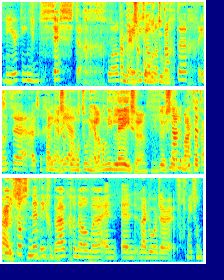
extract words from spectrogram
1460, geloof ik. mensen konden toen- 1487 is het eh, uitgegeven. Maar mensen ja. konden toen helemaal niet lezen. Dus nou, de dat maakt dat uit. was net in gebruik genomen. En, en waardoor er volgens mij iets van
